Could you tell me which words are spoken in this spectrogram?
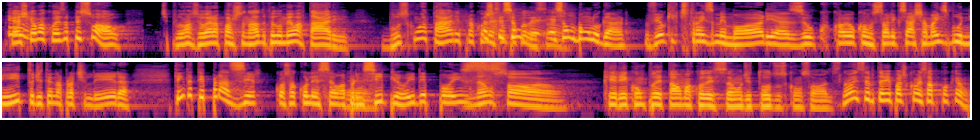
Porque acho que é uma coisa pessoal. Tipo, nossa, eu era apaixonado pelo meu Atari. Busca um Atari pra começar Acho que esse é, essa um, coleção. esse é um bom lugar. Ver o que, te traz memórias, o, qual é o console que você acha mais bonito de ter na prateleira. Tenta ter prazer com a sua coleção a princípio e depois. Não só querer completar uma coleção de todos os consoles. Não, você também pode começar por qualquer um.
